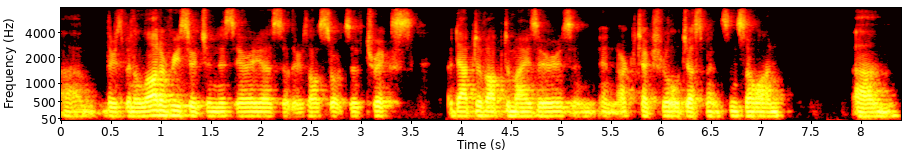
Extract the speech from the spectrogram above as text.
Um, there's been a lot of research in this area, so there's all sorts of tricks, adaptive optimizers and, and architectural adjustments and so on um,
